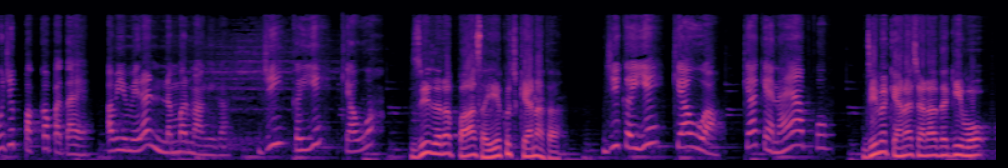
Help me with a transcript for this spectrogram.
मुझे पक्का पता है। अब ये मेरा नंबर मांगेगा। जी कहिए क्या हुआ? जी जरा पास आइए कुछ कहना था। जी कहिए क्या हुआ? क्या कहना है आपको? जी मैं कहना चाह रहा था कि वो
